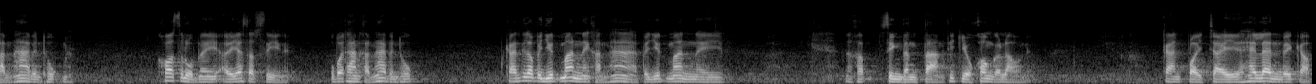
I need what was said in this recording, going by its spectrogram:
ขันห้าเป็นทุกข์นะข้อสรุปในอริยสัจสี่เนี่ยอุปทานขันห้าเป็นทุกข์การที่เราไปยึดมั่นในขันห้าไปยึดมั่นในนะครับสิ่งต่างๆ ที่เกี่ยวข้องกับเราเนี่ยการปล่อยใจให้แล่นไปกับ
